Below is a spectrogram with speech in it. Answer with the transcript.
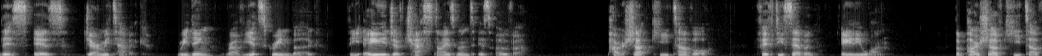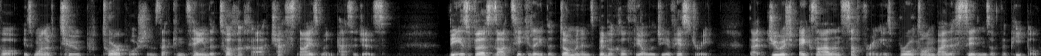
This is Jeremy Tabak reading Rav Yitz Greenberg, The Age of Chastisement is Over. Parshat Ki Tavo, 5781. The Parsha of Ki Tavo is one of two Torah portions that contain the Tochacha chastisement passages. These verses articulate the dominant biblical theology of history that Jewish exile and suffering is brought on by the sins of the people.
